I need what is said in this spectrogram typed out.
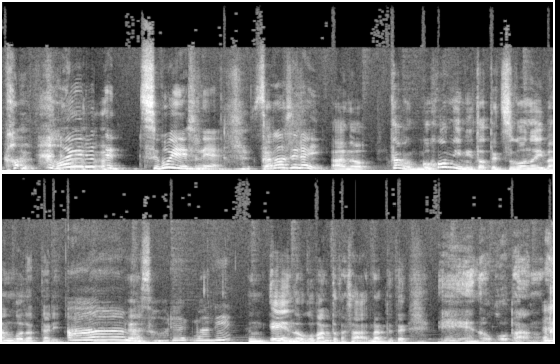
か変えるってすごいですね。探せない。あの多分ご本人にとって都合のいい番号だったり、ああ、うんまあそれはね。うん、A の5番とかさなってて A の5番かよ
